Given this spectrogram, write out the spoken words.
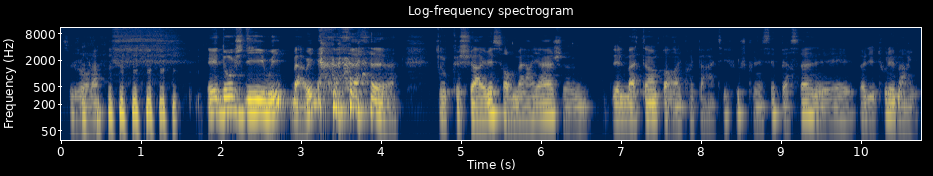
ce jour-là. et donc, je dis oui, bah oui. donc, je suis arrivé sur le mariage dès le matin pendant les préparatifs où je connaissais personne et pas du tout les mariés.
